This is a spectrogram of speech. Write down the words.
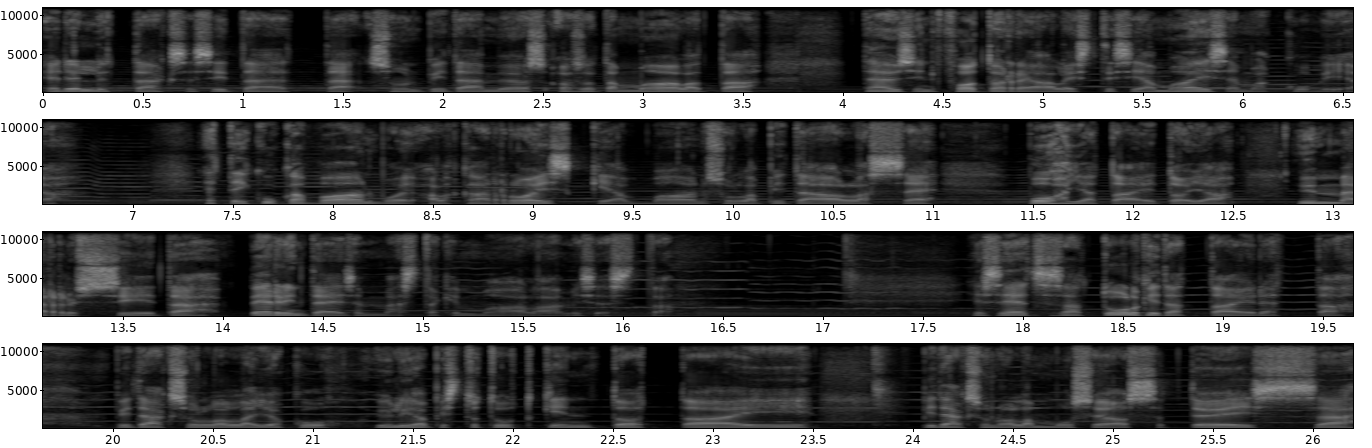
edellyttääkö se sitä, että sun pitää myös osata maalata täysin fotorealistisia maisemakuvia? ettei kuka vaan voi alkaa roiskia, vaan sulla pitää olla se pohjataito ja ymmärrys siitä perinteisemmästäkin maalaamisesta. Ja se, että sä saat tulkita taidetta, pitääkö sulla olla joku yliopistotutkinto tai pitääkö sun olla museossa töissä,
